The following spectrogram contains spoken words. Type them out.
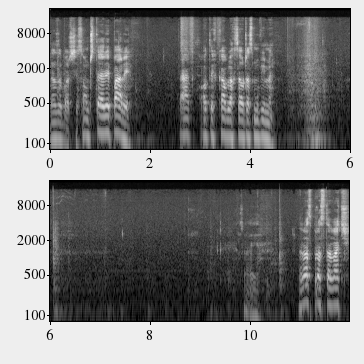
No. Zobaczcie, są cztery pary. Tak, o tych kablach cały czas mówimy. Trzeba je rozprostować.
